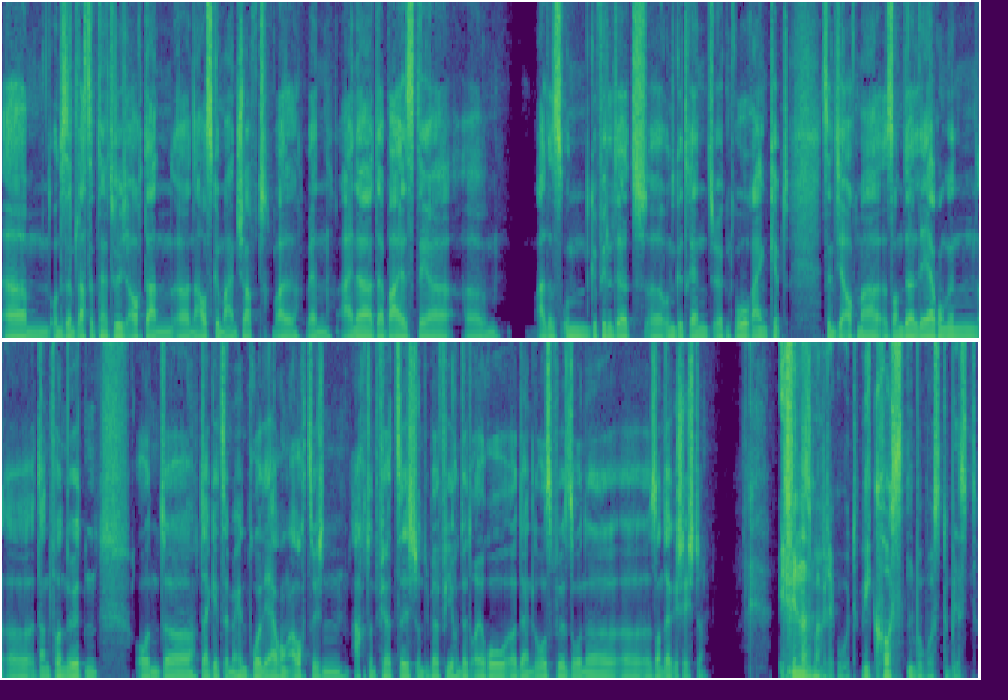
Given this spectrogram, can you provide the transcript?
Ähm, und es entlastet natürlich auch dann äh, eine Hausgemeinschaft, weil wenn einer dabei ist, der ähm, alles ungefiltert, äh, ungetrennt irgendwo reinkippt, sind ja auch mal Sonderleerungen äh, dann vonnöten. Und äh, da geht es immerhin pro Leerung auch zwischen 48 und über 400 Euro äh, dann los für so eine äh, Sondergeschichte. Ich finde das mal wieder gut, wie kostenbewusst du bist.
